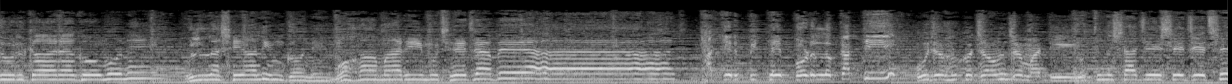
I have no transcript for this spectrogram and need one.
দুর্গার আগমনে উল্লাসে আলিঙ্গনে মহামারী মুছে যাবে আজ। ঢাকের পিঠে পড়ল কাটি পুজো হোক জমজমাটি নতুন সাজে সেজেছে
